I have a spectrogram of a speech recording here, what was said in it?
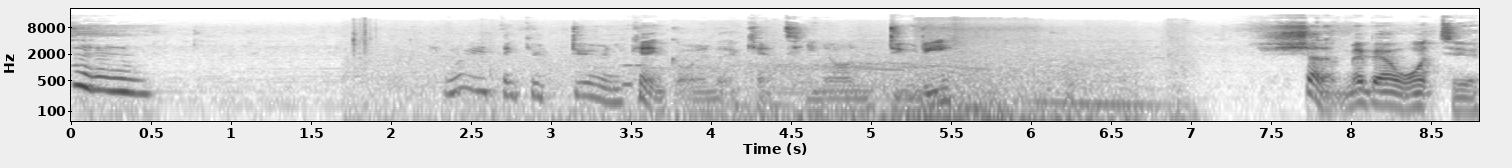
What do you think you're doing? You can't go into the cantina on duty. Shut up. Maybe I want to.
